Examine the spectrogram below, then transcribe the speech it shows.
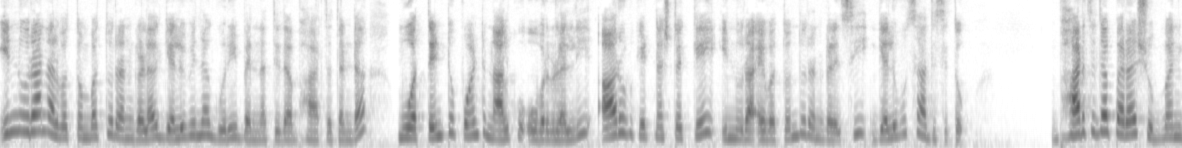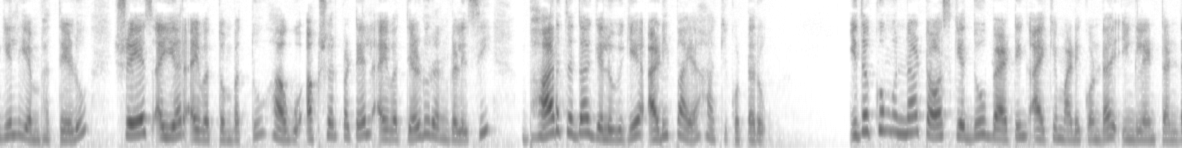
ಇನ್ನೂರ ನಲವತ್ತೊಂಬತ್ತು ರನ್ಗಳ ಗೆಲುವಿನ ಗುರಿ ಬೆನ್ನತ್ತಿದ ಭಾರತ ತಂಡ ಮೂವತ್ತೆಂಟು ಪಾಯಿಂಟ್ ನಾಲ್ಕು ಓವರ್ಗಳಲ್ಲಿ ಆರು ವಿಕೆಟ್ ನಷ್ಟಕ್ಕೆ ಇನ್ನೂರ ಐವತ್ತೊಂದು ರನ್ ಗಳಿಸಿ ಗೆಲುವು ಸಾಧಿಸಿತು. ಭಾರತದ ಪರ ಶುಭ್ಮನ್ ಗಿಲ್ ಎಂಬತ್ತೇಳು, ಶ್ರೇಯಸ್ ಅಯ್ಯರ್ ಐವತ್ತೊಂಬತ್ತು ಹಾಗೂ ಅಕ್ಷರ್ ಪಟೇಲ್ ಐವತ್ತೆರಡು ರನ್ ಗಳಿಸಿ ಭಾರತದ ಗೆಲುವಿಗೆ ಅಡಿಪಾಯ ಹಾಕಿಕೊಟ್ಟರು. ಇದಕ್ಕೂ ಮುನ್ನ ಟಾಸ್ ಗೆದ್ದು ಬ್ಯಾಟಿಂಗ್ ಆಯ್ಕೆ ಮಾಡಿಕೊಂಡ ಇಂಗ್ಲೆಂಡ್ ತಂಡ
